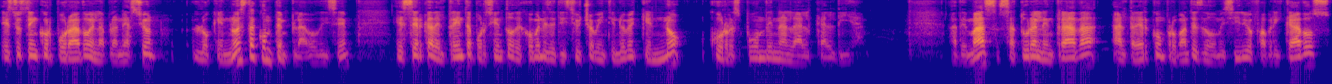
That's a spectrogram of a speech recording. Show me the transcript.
Esto está incorporado en la planeación. Lo que no está contemplado, dice, es cerca del 30% de jóvenes de 18 a 29 que no corresponden a la alcaldía. Además, saturan la entrada al traer comprobantes de domicilio fabricados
